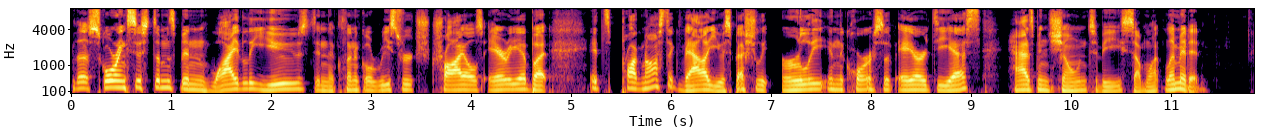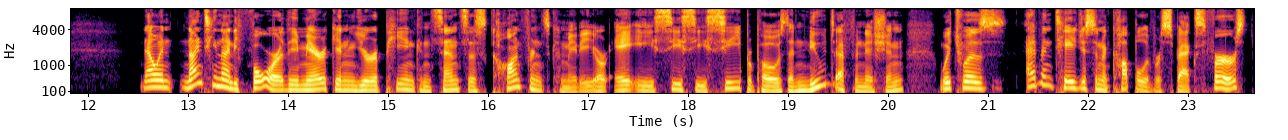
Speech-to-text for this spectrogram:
The scoring system's been widely used in the clinical research trials area, but its prognostic value, especially early in the course of ARDS, has been shown to be somewhat limited. Now, in 1994, the American European Consensus Conference Committee, or AECCC, proposed a new definition, which was advantageous in a couple of respects. First,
